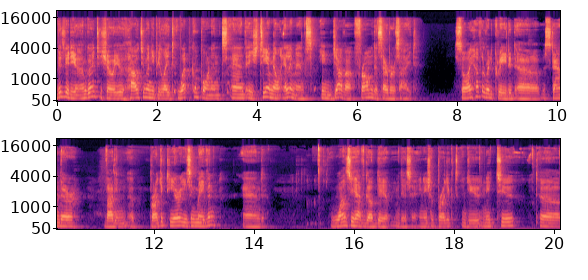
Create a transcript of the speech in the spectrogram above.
this video, I'm going to show you how to manipulate web components and HTML elements in Java from the server side. So I have already created a standard Vaadin uh, project here using Maven. And once you have got the, this uh, initial project, you need to uh,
